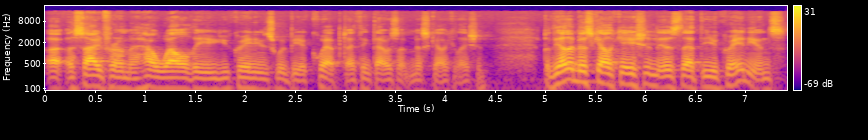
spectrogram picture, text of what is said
uh, aside from how well the Ukrainians would be equipped. I think that was a miscalculation. But the other miscalculation is that the Ukrainians,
